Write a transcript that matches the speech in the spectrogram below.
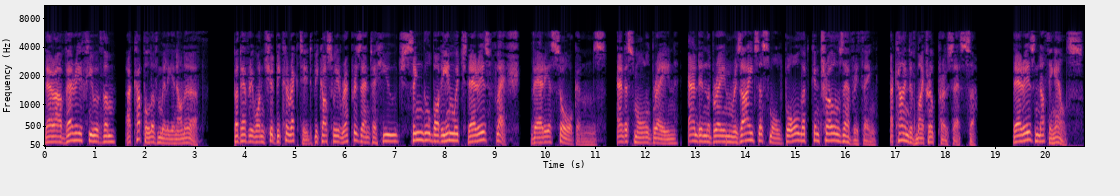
There are very few of them, a couple of million on Earth. But everyone should be corrected because we represent a huge single body in which there is flesh, various organs, and a small brain, and in the brain resides a small ball that controls everything, a kind of microprocessor. There is nothing else.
